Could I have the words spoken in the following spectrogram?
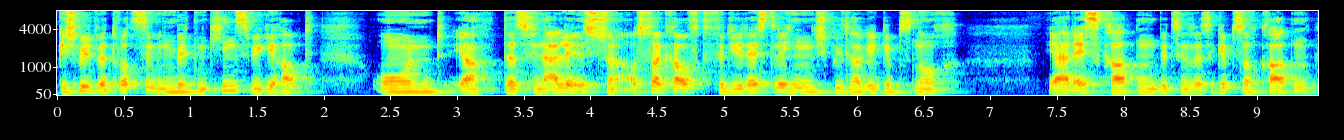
Gespielt wird trotzdem in Milton Keynes wie gehabt. Und ja, das Finale ist schon ausverkauft. Für die restlichen Spieltage gibt es noch ja, Restkarten, beziehungsweise gibt es noch Karten.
